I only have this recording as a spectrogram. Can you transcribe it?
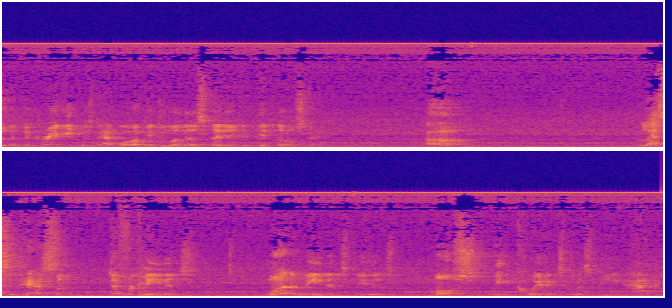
to the degree equals that. Boy, if you do a little study, you could get those things. Um, blessed has some different meanings. One of the meanings is most we equate it to as being happy.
